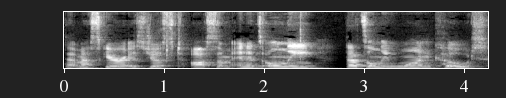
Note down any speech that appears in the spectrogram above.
That mascara is just awesome, and it's only that's only one coat.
